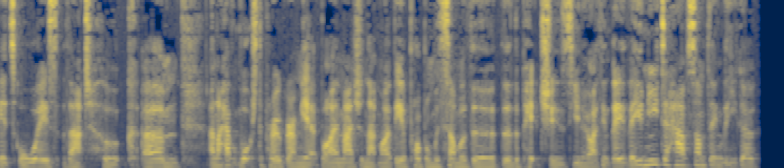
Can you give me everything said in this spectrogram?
It's always that hook. Um, and I haven't watched the program yet, but I imagine that might be a problem with some of the the, the pitches. You know, I think they, they need to have something that you go,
